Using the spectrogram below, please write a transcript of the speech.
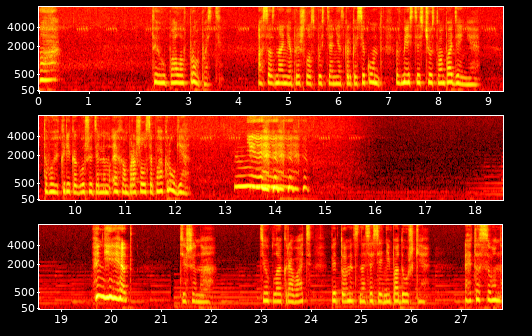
А! Ты упала в пропасть. Осознание пришло спустя несколько секунд вместе с чувством падения. Твой крик оглушительным эхом прошелся по округе. Нет! Нет! Тишина. Теплая кровать, питомец на соседней подушке. Это сон.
